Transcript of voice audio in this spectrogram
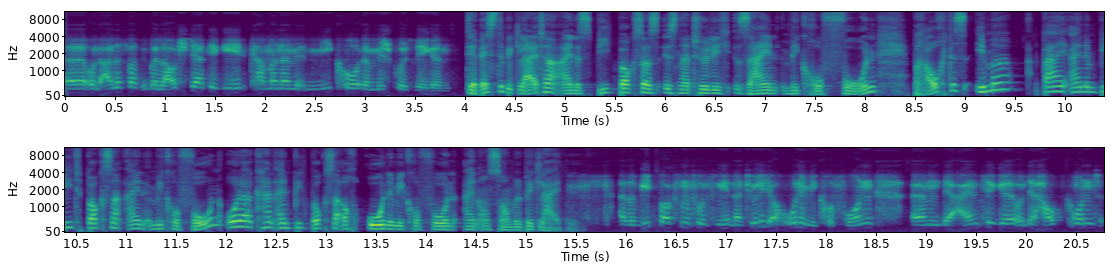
äh, und alles, was über Lautstärke geht, kann man dann mit einem Mikro oder Mischpult regeln. Der beste Begleiter eines Beatboxers ist natürlich sein Mikrofon. Braucht es immer bei einem Beatboxer ein Mikrofon oder kann ein Beatboxer auch ohne Mikrofon ein Ensemble begleiten? Also Beatboxen funktioniert natürlich auch ohne Mikrofon. Ähm, der einzige und der Hauptgrund,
